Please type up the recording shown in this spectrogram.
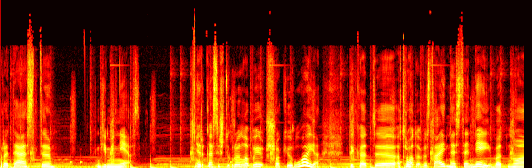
pratesti giminės. Ir kas iš tikrųjų labai šokiruoja, tai kad e, atrodo visai neseniai, vat nuo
